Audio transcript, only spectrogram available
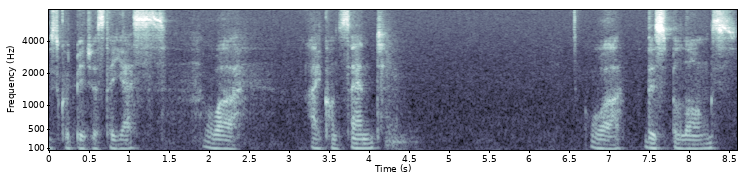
This could be just a yes or I consent or this belongs.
